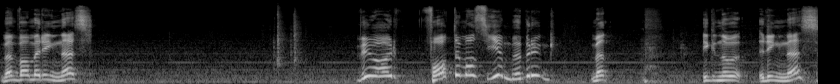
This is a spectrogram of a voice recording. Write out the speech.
Men hva med Ringnes? Vi har Fatimas hjemmebrygg. Men ikke noe Ringnes?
